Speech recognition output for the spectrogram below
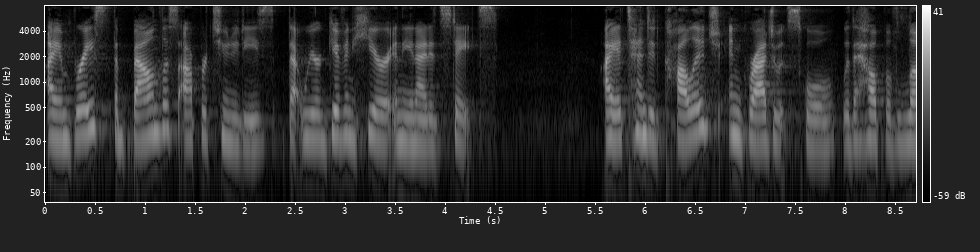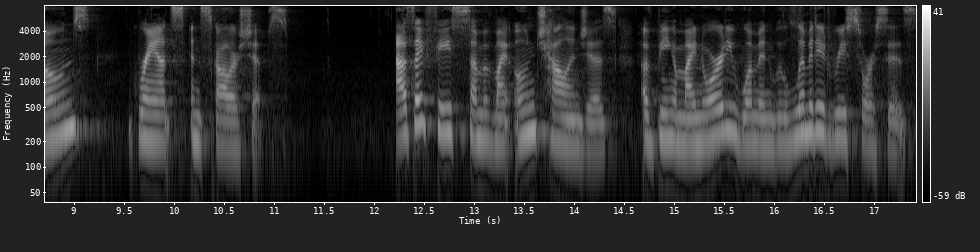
I embraced the boundless opportunities that we are given here in the United States. I attended college and graduate school with the help of loans, grants, and scholarships. As I faced some of my own challenges of being a minority woman with limited resources,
